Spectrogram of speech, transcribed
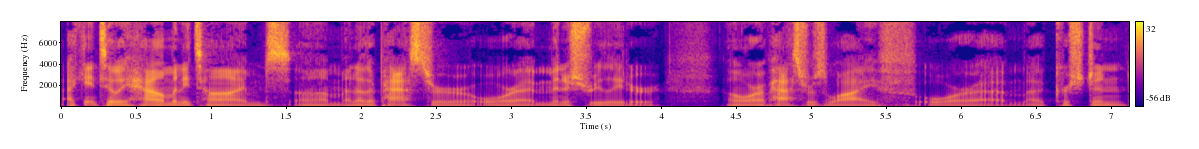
I can't tell you how many times um, another pastor or a ministry leader or a pastor's wife or a, um, a Christian,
